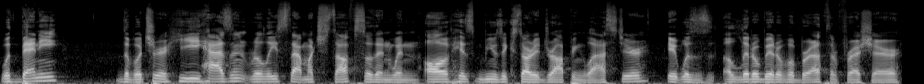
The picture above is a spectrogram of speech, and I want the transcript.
with Benny, the butcher, he hasn't released that much stuff. So then when all of his music started dropping last year, it was a little bit of a breath of fresh air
